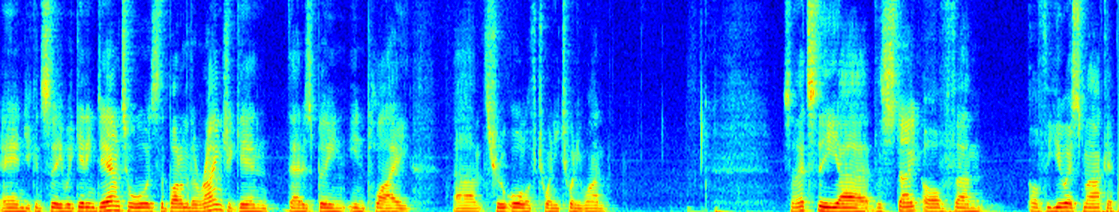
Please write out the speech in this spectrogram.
and you can see we're getting down towards the bottom of the range again. That has been in play um, through all of 2021. So that's the uh, the state of um, of the US market.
